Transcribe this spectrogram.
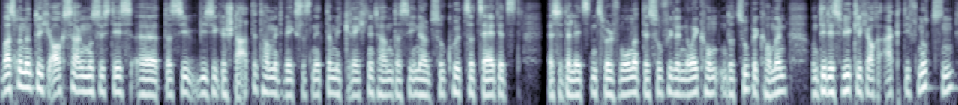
Was man natürlich auch sagen muss, ist das, äh, dass sie, wie sie gestartet haben mit Wechsels, nicht damit gerechnet haben, dass sie innerhalb so kurzer Zeit jetzt, also der letzten zwölf Monate, so viele Neukunden dazu bekommen und die das wirklich auch aktiv nutzen.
